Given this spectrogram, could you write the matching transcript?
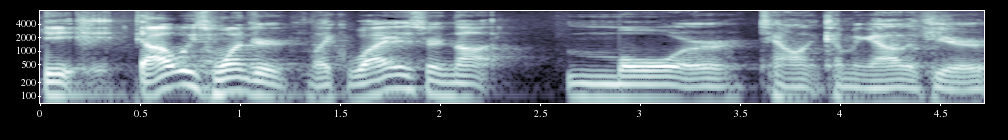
it, I always wondered like, why is there not more talent coming out of here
